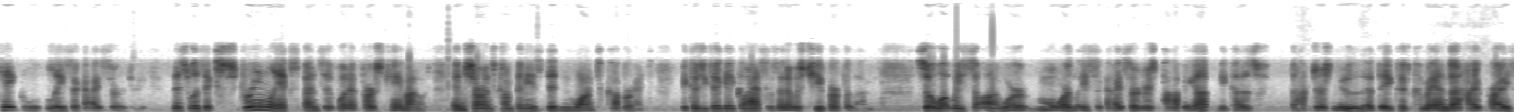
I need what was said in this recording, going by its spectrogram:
Take LASIK eye surgery. This was extremely expensive when it first came out. Insurance companies didn't want to cover it because you could get glasses and it was cheaper for them. So what we saw were more LASIK eye surgeries popping up because doctors knew that they could command a high price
